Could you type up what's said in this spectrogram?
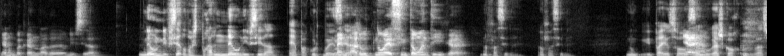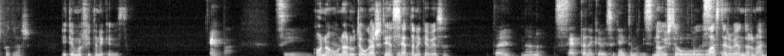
Era um bacana lá da universidade. Na universidade, levaste porrada na universidade? É pá, curto bem gajo. Naruto não é assim tão antigo, caralho. Não faço ideia. Não faço ideia. Não, e pá, eu só Yeah, sei yeah. que o gajo corre com os braços para trás. E tem uma fita na cabeça. Epá, sim. Ou não, o Naruto é o gajo que tem a seta na cabeça? Tem, não, não, seta na cabeça, quem é que tem uma... Isso Não, isto é tem o Laster Bender, não é?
